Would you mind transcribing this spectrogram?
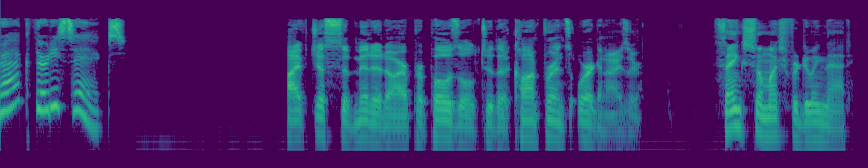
Track 36. I've just submitted our proposal to the conference organizer. Thanks so much for doing that.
